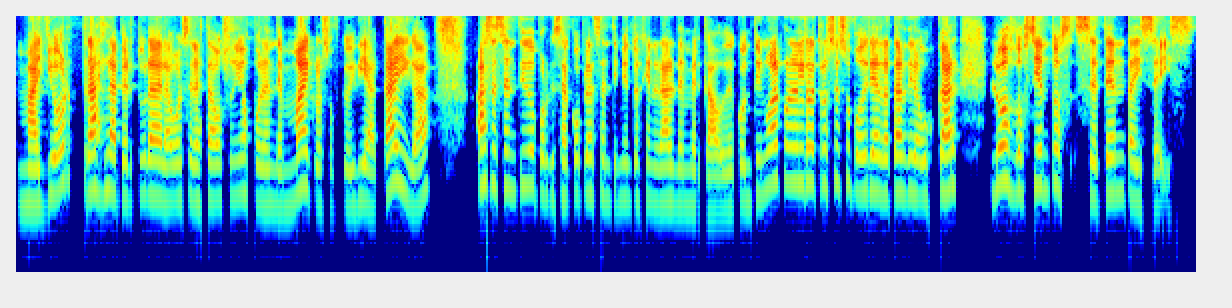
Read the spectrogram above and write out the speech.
mayor tras la apertura de la bolsa en Estados Unidos, por ende Microsoft que hoy día caiga, hace sentido porque se acopla al sentimiento general del mercado. De continuar con el retroceso, podría tratar de ir a buscar los 276.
